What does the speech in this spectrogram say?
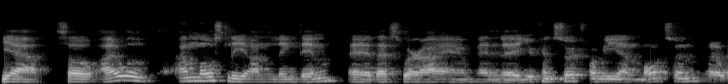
Yeah, so I will. I'm mostly on LinkedIn. Uh, that's where I am, and uh, you can search for me on Morten uh,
